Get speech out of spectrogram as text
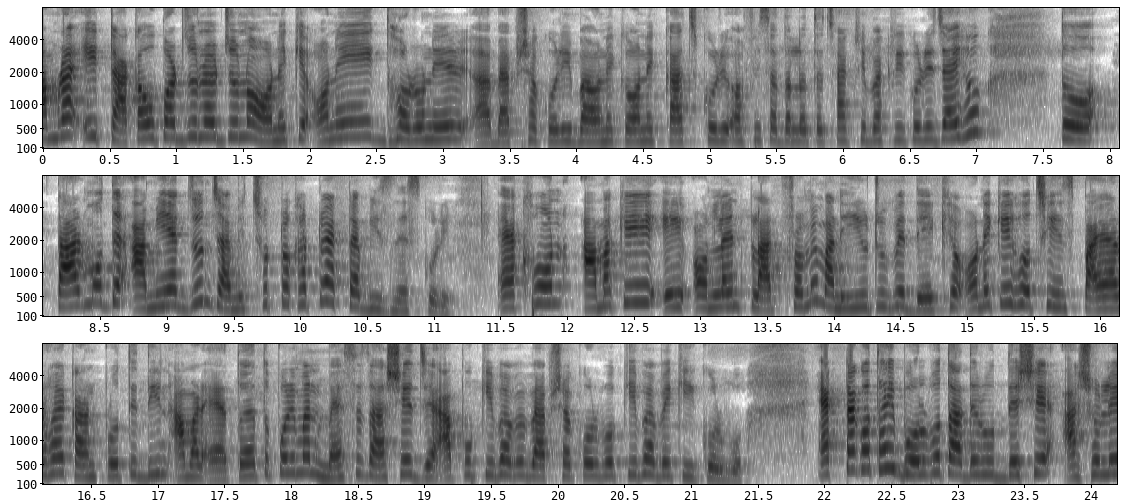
আমরা এই টাকা উপার্জনের জন্য অনেকে অনেক ধরনের ব্যবসা করি বা অনেকে অনেক কাজ করি, অফিস আদালতে চাকরি বাকরি করি, যাই হোক। তো তার মধ্যে আমি একজন যে আমি ছোট্টখাটো একটা বিজনেস করি এখন আমাকে এই অনলাইন প্ল্যাটফর্মে মানে ইউটিউবে দেখে অনেকেই হচ্ছে ইন্সপায়ার হয়, কারণ প্রতিদিন আমার এত এত পরিমাণ মেসেজ আসে যে, আপু, কীভাবে ব্যবসা করব কীভাবে কি করব। একটা কথাই বলব তাদের উদ্দেশ্যে, আসলে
